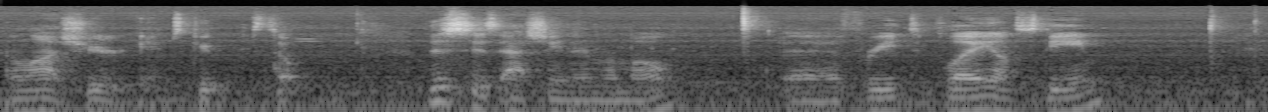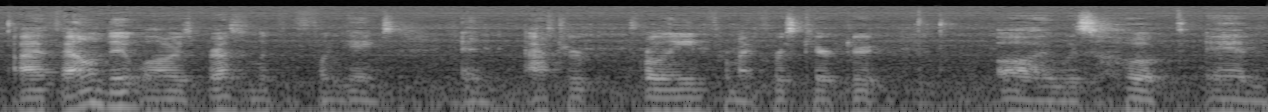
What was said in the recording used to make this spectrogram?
and a lot of shooter games too. So this is actually an MMO, uh, free to play on Steam. I found it while I was browsing looking for fun games, and after playing for my first character, uh, I was hooked. And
